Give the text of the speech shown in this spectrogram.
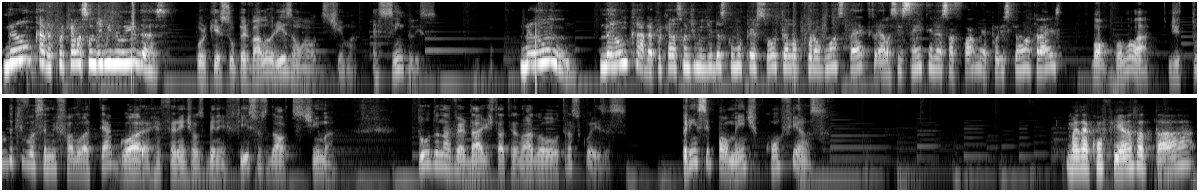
Não, cara, porque elas são diminuídas. Porque supervalorizam a autoestima. É simples. Não, não, cara, porque elas são diminuídas como pessoa pela, por algum aspecto. Elas se sentem dessa forma, é por isso que vão atrás. Bom, vamos lá. De tudo que você me falou até agora, referente aos benefícios da autoestima, tudo na verdade está atrelado a outras coisas. Principalmente confiança. Mas a confiança tá.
